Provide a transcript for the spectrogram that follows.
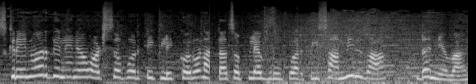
स्क्रीनवर दिलेल्या व्हॉट्सअपवरती क्लिक करून आताच आपल्या ग्रुपवरती सामील व्हा. धन्यवाद.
